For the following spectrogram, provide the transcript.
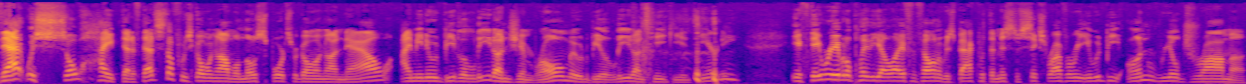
that was so hyped that if that stuff was going on while no sports were going on now, I mean, it would be the lead on Jim Rome. It would be the lead on Tiki and Tierney. If they were able to play the LIFFL and it was back with the Mr. Six rivalry, it would be unreal drama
